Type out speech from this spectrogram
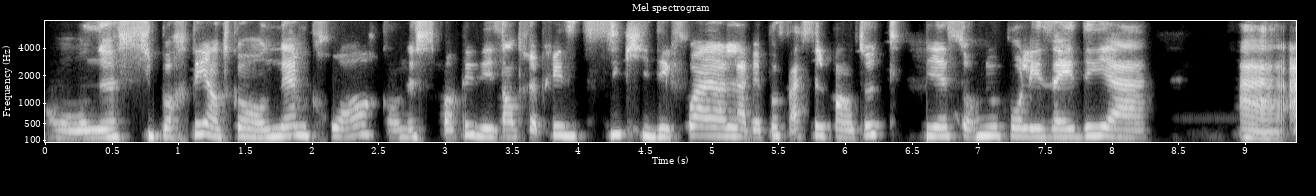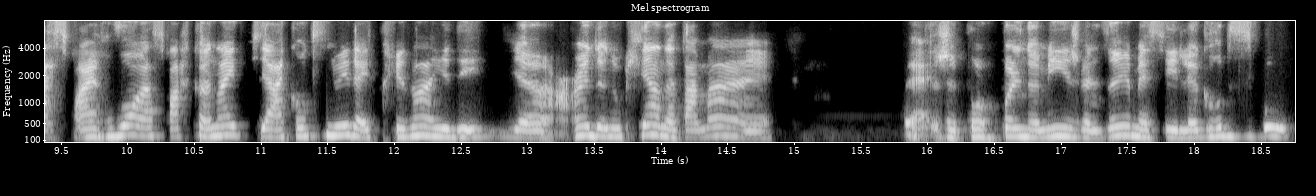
on a supporté, en tout cas, on aime croire qu'on a supporté des entreprises d'ici qui, des fois, l'avaient pas facile pantoute. Ils sur nous pour les aider à, à, se faire voir, à se faire connaître, puis à continuer d'être présent. Il y a, des, il y a un de nos clients, notamment, euh, ben, je ne vais pas le nommer, je vais le dire, mais c'est le groupe Zibo.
